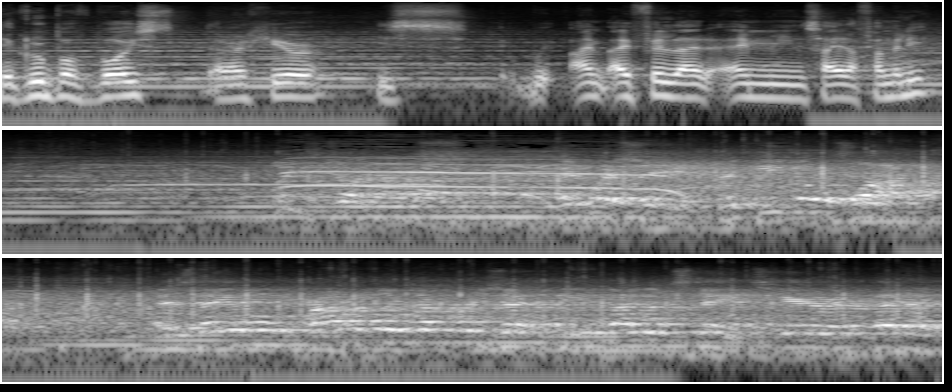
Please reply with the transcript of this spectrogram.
The group of boys that are here is. I, I feel that I'm inside a family. in wishing the Eagles luck as they will proudly represent the United States here at FedEx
